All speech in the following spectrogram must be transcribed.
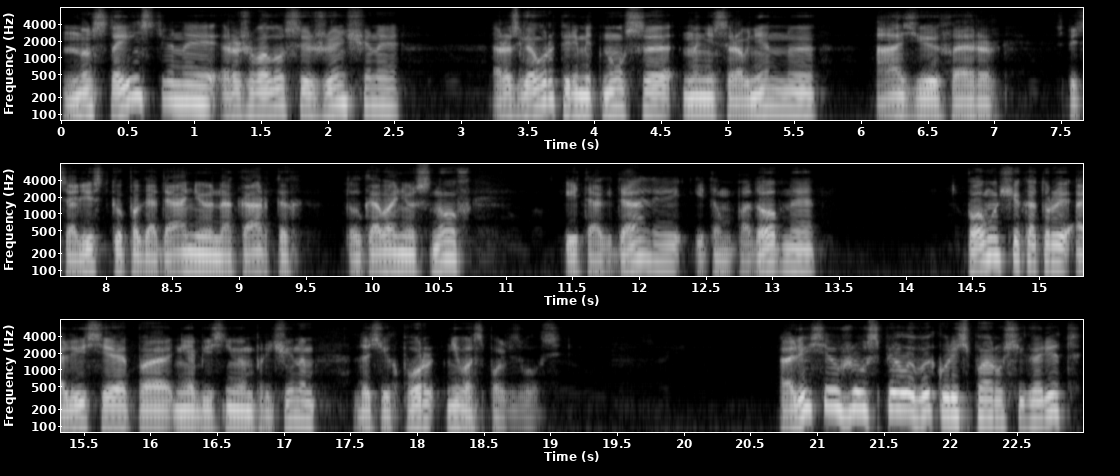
Но с таинственной рыжеволосой женщиной разговор переметнулся на несравненную Азию Феррер, специалистку по гаданию на картах, толкованию снов и так далее и тому подобное, помощи которой Алисия по необъяснимым причинам до сих пор не воспользовалась. Алисия уже успела выкурить пару сигарет,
